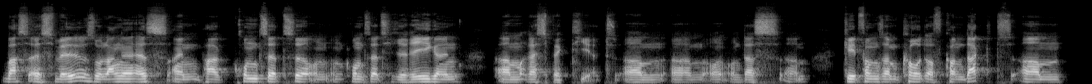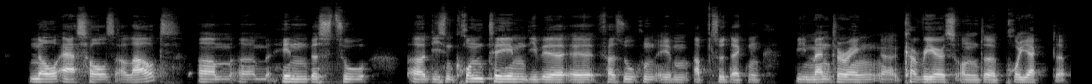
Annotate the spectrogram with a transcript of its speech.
was es will, solange es ein paar Grundsätze und, und grundsätzliche Regeln ähm, respektiert. Ähm, ähm, und, und, das ähm, geht von unserem Code of Conduct, No Assholes Allowed, hin bis zu äh, diesen Grundthemen, die wir äh, versuchen eben abzudecken, wie Mentoring, äh, Careers und äh, Projekte.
